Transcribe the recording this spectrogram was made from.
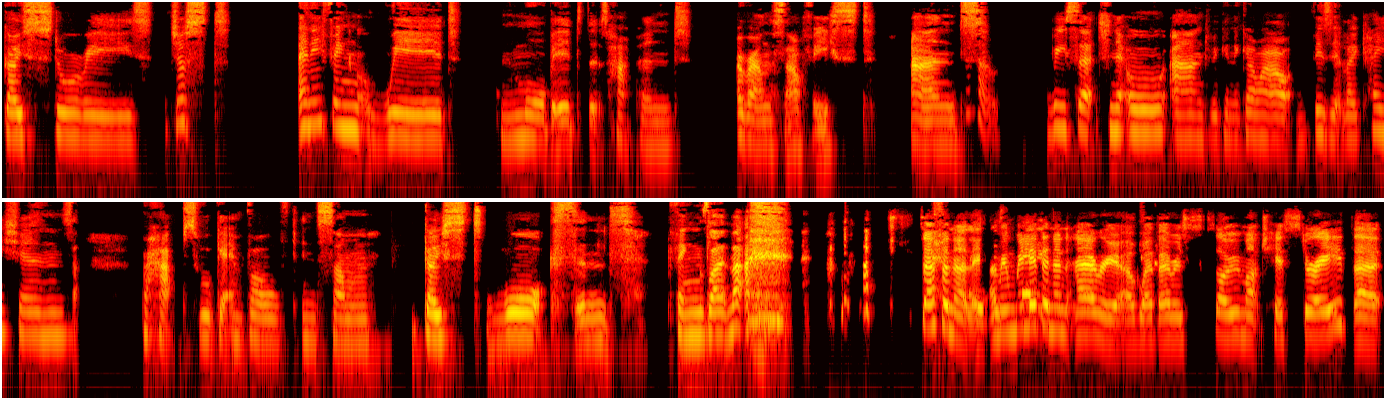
ghost stories, just anything weird and morbid that's happened around the southeast. And researching it all and we're going to go out and visit locations. Perhaps we'll get involved in some ghost walks and things like that Definitely. I mean, we live in an area where there is so much history that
